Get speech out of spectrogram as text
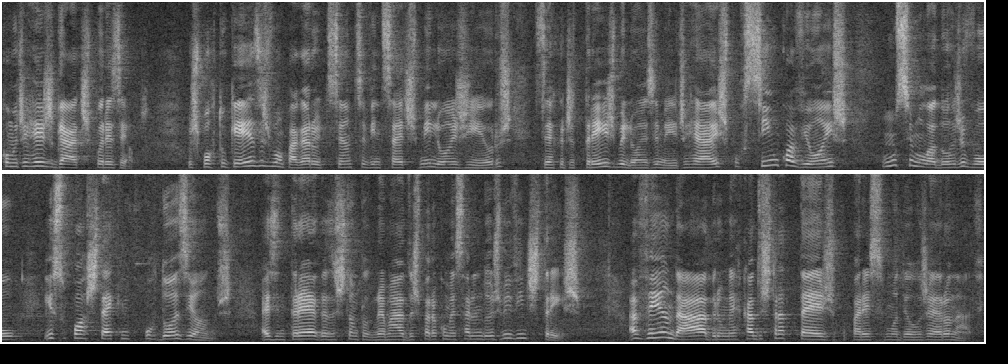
como de resgate, por exemplo. Os portugueses vão pagar 827 milhões de euros, cerca de 3 bilhões e meio de reais, por cinco aviões, um simulador de voo e suporte técnico por 12 anos. As entregas estão programadas para começar em 2023. A venda abre um mercado estratégico para esse modelo de aeronave.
